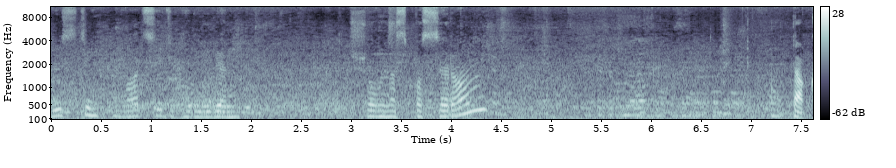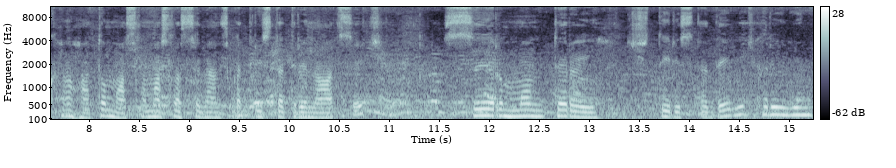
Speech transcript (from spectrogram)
220 гривень. Що в нас по сирам? Так, ага, то масло. Масло селянське 313, сир Монтерей 409 гривень.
